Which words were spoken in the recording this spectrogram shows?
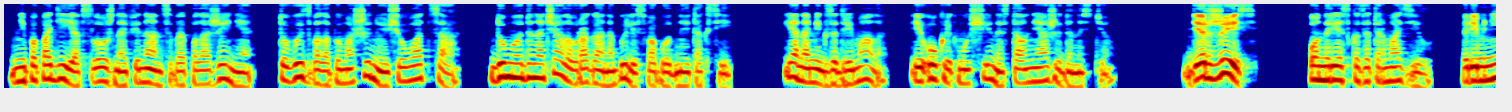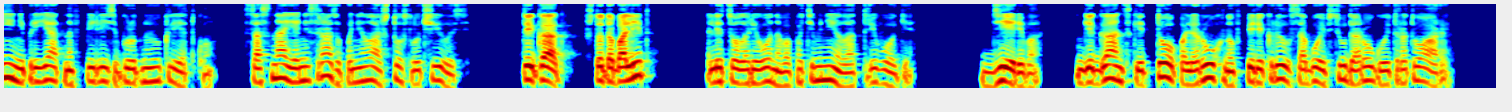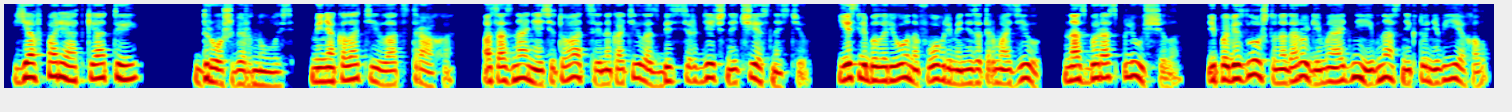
Не попади я в сложное финансовое положение, то вызвала бы машину еще у отца. Думаю, до начала урагана были свободные такси. Я на миг задремала, и окрик мужчины стал неожиданностью. «Держись!» Он резко затормозил. Ремни неприятно впились в грудную клетку. Со сна я не сразу поняла, что случилось. «Ты как? Что-то болит?» Лицо Ларионова потемнело от тревоги. Дерево. Гигантский тополь, рухнув, перекрыл собой всю дорогу и тротуары. «Я в порядке, а ты?» Дрожь вернулась. Меня колотило от страха. Осознание ситуации накатило с бессердечной честностью. Если бы Ларионов вовремя не затормозил, нас бы расплющило. И повезло, что на дороге мы одни, и в нас никто не въехал.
